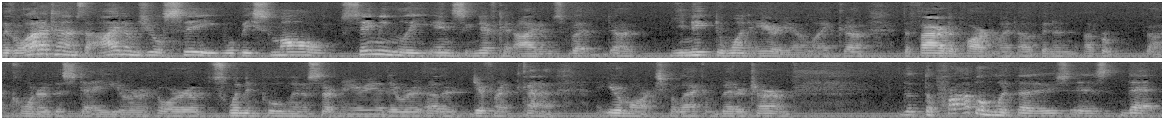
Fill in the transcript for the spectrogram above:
is a lot of times the items you'll see will be small, seemingly insignificant items, but uh, unique to one area, like uh, the fire department up in an upper uh, corner of the state or, or a swimming pool in a certain area. There were other different kind of earmarks, for lack of a better term. The, the problem with those is that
